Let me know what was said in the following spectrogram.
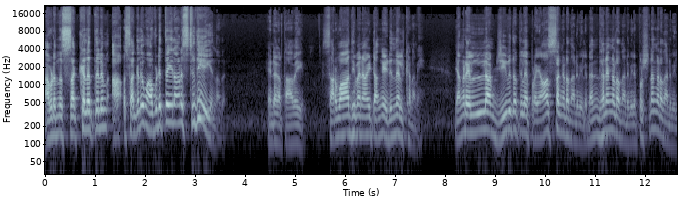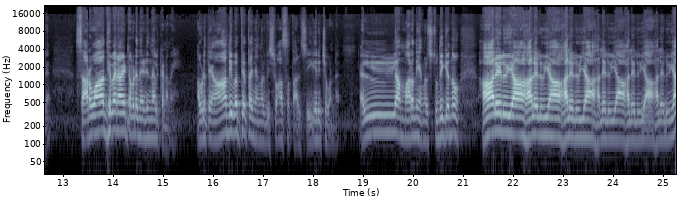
അവിടുന്ന് സകലത്തിലും സകലവും അവിടുത്തെയിലാണ് സ്ഥിതി ചെയ്യുന്നത്. എന്റെ കർത്താവേ സർവാധിപനായിട്ട് അങ്ങ് എഴുന്നേൽക്കണമേ ഞങ്ങളുടെ എല്ലാം ജീവിതത്തിലെ പ്രയാസങ്ങളുടെ നടുവിൽ ബന്ധനങ്ങളുടെ നടുവിൽ പ്രശ്നങ്ങളുടെ നടുവിൽ സർവാധിപനായിട്ട് അവിടെ നിന്ന് എഴുന്നേൽക്കണമേ അവിടുത്തെ ആധിപത്യത്തെ ഞങ്ങൾ വിശ്വാസത്താൽ സ്വീകരിച്ചുകൊണ്ട് എല്ലാം മറന്ന് ഞങ്ങൾ സ്തുതിക്കുന്നു ഹാലലുയ ഹലലുയ ഹലലുയ ഹലലുയ ഹലലുയ ഹലലുയ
